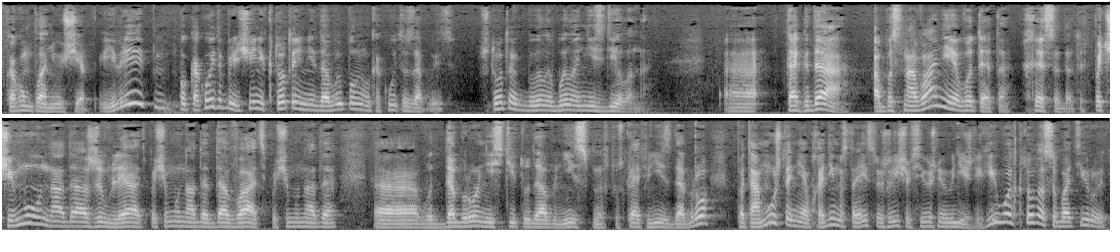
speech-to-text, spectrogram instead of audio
В каком плане ущерб? Еврей по какой-то причине кто-то недовыполнил какую-то заповедь. Что-то было, было не сделано. А, тогда обоснование вот это, хеседа, то есть почему надо оживлять, почему надо давать, почему надо э, вот добро нести туда вниз, спускать вниз добро, потому что необходимо строительство жилища Всевышнего в Нижних. И вот кто-то саботирует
